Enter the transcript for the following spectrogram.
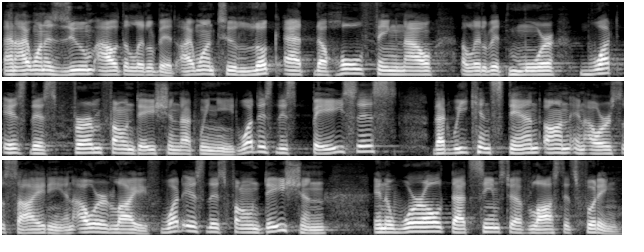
and I want to zoom out a little bit. I want to look at the whole thing now a little bit more. What is this firm foundation that we need? What is this basis that we can stand on in our society, in our life? What is this foundation in a world that seems to have lost its footing?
